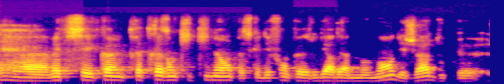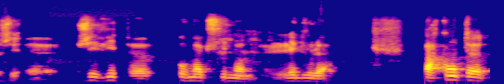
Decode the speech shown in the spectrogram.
Euh, mais c'est quand même très, très enquiquinant parce que des fois, on peut les garder un moment déjà. Donc, euh, euh, j'évite au maximum les douleurs. Par contre,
